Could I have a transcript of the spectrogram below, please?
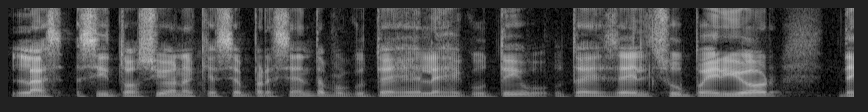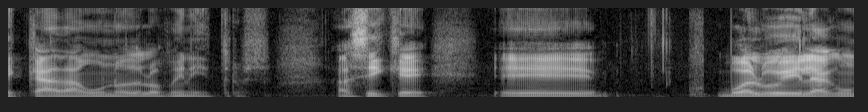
las situaciones que se presentan, porque usted es el ejecutivo, usted es el superior de cada uno de los ministros. Así que eh, vuelvo y le hago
